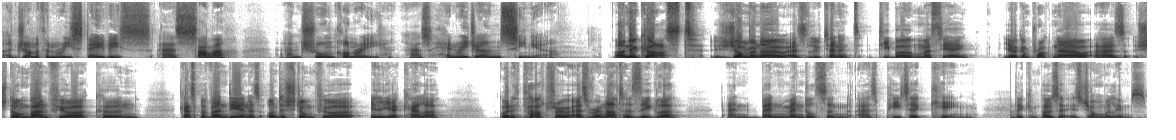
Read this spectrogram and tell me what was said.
Uh, Jonathan Rhys Davies as Salah, and Sean Connery as Henry Jones Sr. Our new cast Jean Reno as Lieutenant Thibault Mercier, Jürgen Prochnow as Sturmbannführer Kern, Caspar Van Dien as Untersturmführer Ilya Keller, Gwyneth Paltrow as Renata Ziegler, and Ben Mendelsohn as Peter King. The composer is John Williams.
